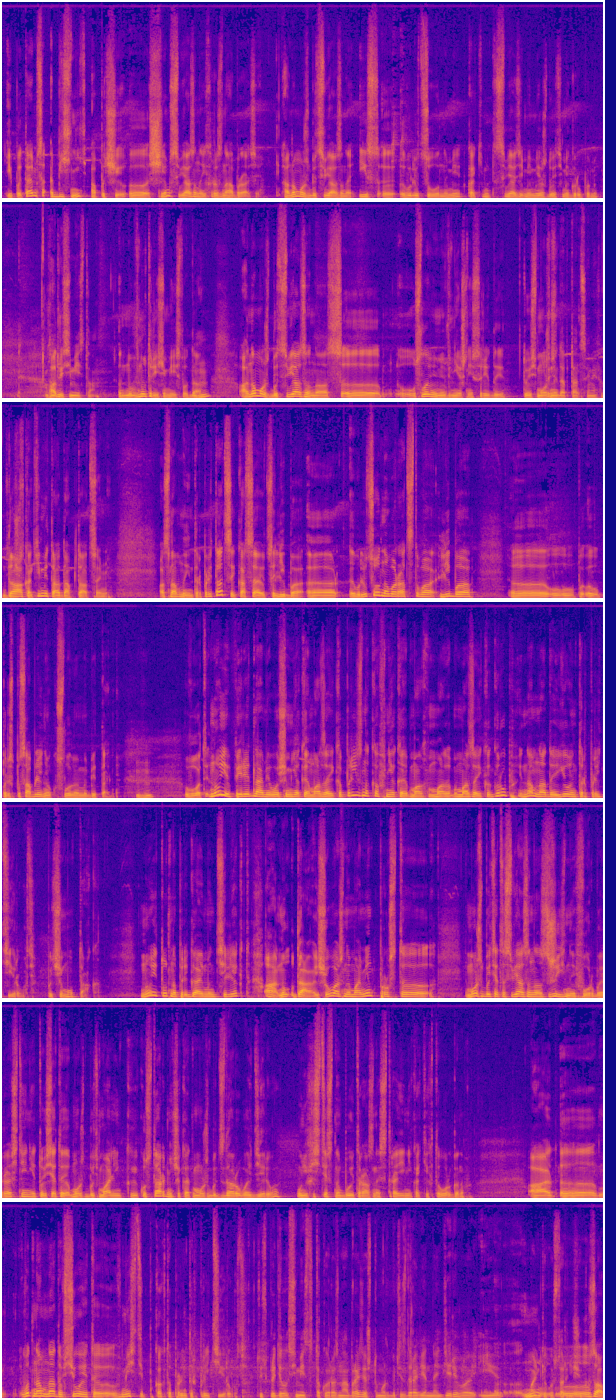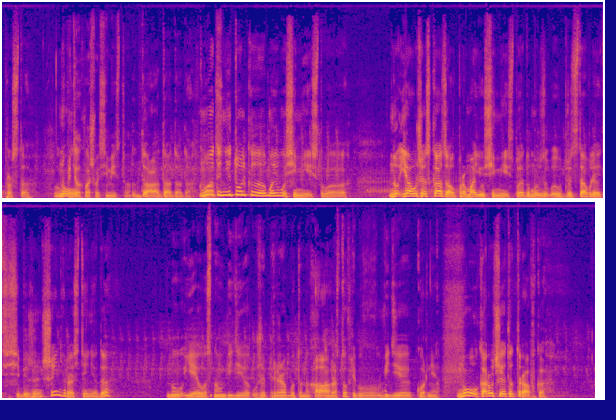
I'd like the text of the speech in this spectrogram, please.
и пытаемся объяснить, а почему, с чем связано их разнообразие. Оно может быть связано и с эволюционными какими-то связями между этими группами. Внутри а, семейства. Ну, внутри семейства, да. Угу. Оно может быть связано с э, условиями внешней среды. То есть можно... То есть адаптациями фактически. Да, какими-то адаптациями. Основные интерпретации касаются либо э, эволюционного родства, либо э, приспособления к условиям обитания. Угу. Вот. Ну и перед нами, в общем, некая мозаика признаков, некая мозаика групп, и нам надо ее интерпретировать. Почему так? Ну и тут напрягаем интеллект. А, ну да, еще важный момент, просто может быть это связано с жизненной формой растений, то есть это может быть маленький кустарничек, это может быть здоровое дерево. У них, естественно, будет разное строение каких-то органов. А э, вот нам надо все это вместе как-то проинтерпретировать. То есть в пределах семейства такое разнообразие, что может быть и здоровенное дерево, и ну, маленький кустарничек? Э, запросто. В ну, пределах вашего семейства? Да, да, да. да. Но это не только моего семейства. Но я уже сказал про мое семейство. Я думаю, вы представляете себе женьшень растения, да? Ну, я его в основном в виде уже переработанных а. образцов, либо в виде корня. Ну, короче, это травка,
